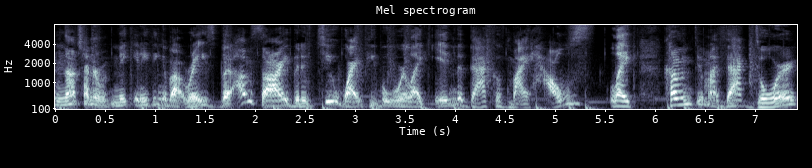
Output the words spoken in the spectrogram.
I'm not trying to make anything about race, but I'm sorry, but if two white people were like in the back of my house like coming through my back door,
